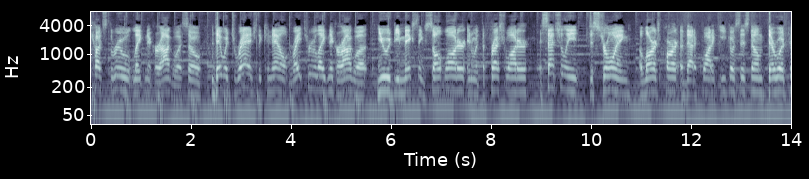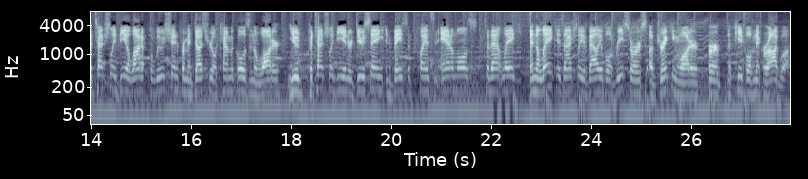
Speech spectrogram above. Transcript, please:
cuts through Lake Nicaragua. So they would dredge the canal right through Lake Nicaragua. You would be mixing salt water in with the fresh water, essentially destroying a large part of that aquatic ecosystem. There would potentially be a lot of pollution from industrial chemicals in the water. You'd potentially be introducing invasive plants and animals to that lake. And the lake is actually a valuable resource of drinking water for the people of Nicaragua.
